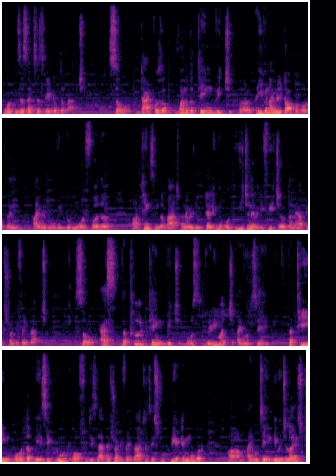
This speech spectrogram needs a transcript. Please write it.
what is the success rate of the batch. So that was a, one of the things which uh, even I will talk about when I will move into more further uh, things in the batch when I will be telling about each and every feature of the Apex 25 batch. So as the third thing which was very much I would say the theme or the basic root of this Apex 25 batches is to create a more uh, I would say individualized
